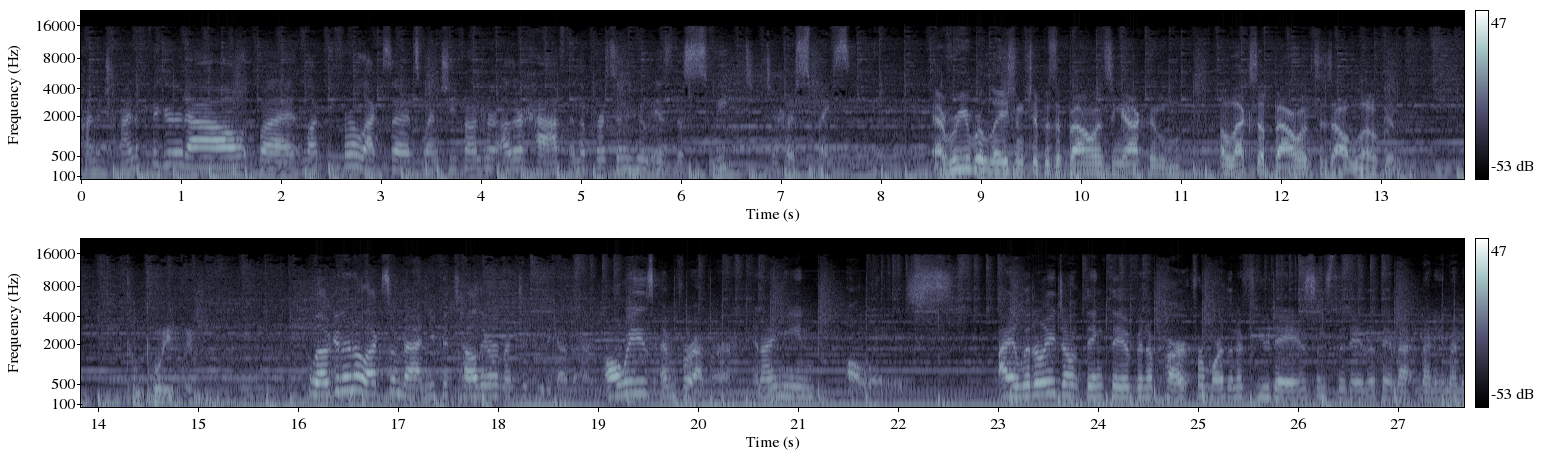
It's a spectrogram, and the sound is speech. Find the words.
kind of trying to figure it out, but lucky for Alexa, it's when she found her other half and the person who is the sweet to her spicy. Every relationship is a balancing act, and Alexa balances out Logan completely. Logan and Alexa met, and you could tell they were meant to be together. Always and forever. And I mean always. I literally don't think they have been apart for more than a few days since the day that they met many, many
